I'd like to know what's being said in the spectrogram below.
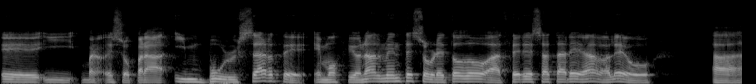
eh, y bueno, eso, para impulsarte emocionalmente, sobre todo a hacer esa tarea, ¿vale? O a,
